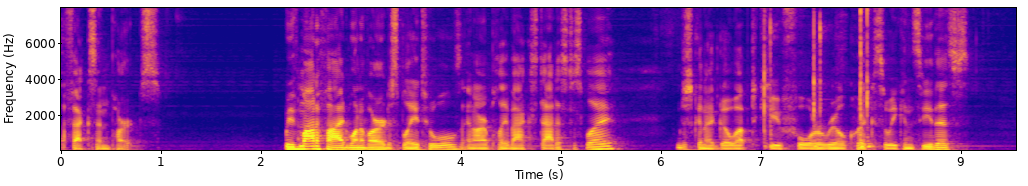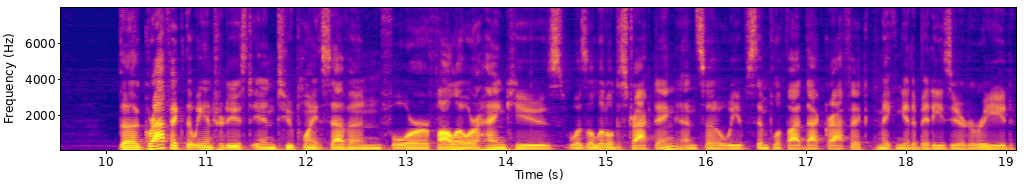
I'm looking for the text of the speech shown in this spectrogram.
effects and parts. We've modified one of our display tools in our playback status display. I'm just gonna go up to Q4 real quick so we can see this. The graphic that we introduced in 2.7 for follow or hang cues was a little distracting, and so we've simplified that graphic, making it a bit easier to read.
